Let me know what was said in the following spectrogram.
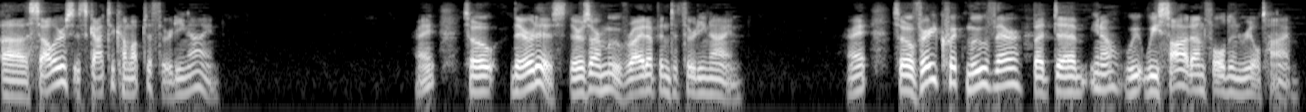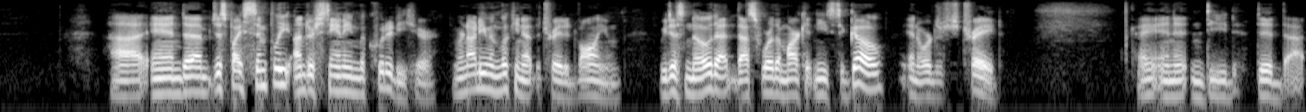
uh, sellers, it's got to come up to 39. Right, so there it is. There's our move right up into 39. Right, so very quick move there, but um, you know we we saw it unfold in real time. Uh, and um, just by simply understanding liquidity here, we're not even looking at the traded volume. We just know that that's where the market needs to go in order to trade. Okay, and it indeed did that.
